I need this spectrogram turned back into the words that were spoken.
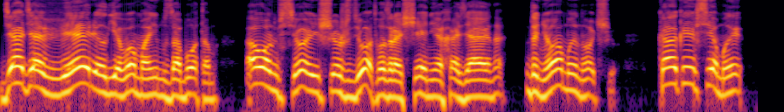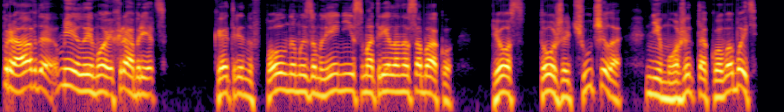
Дядя верил его моим заботам, а он все еще ждет возвращения хозяина днем и ночью. Как и все мы, правда, милый мой храбрец. Кэтрин в полном изумлении смотрела на собаку. Пес тоже чучело? Не может такого быть.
